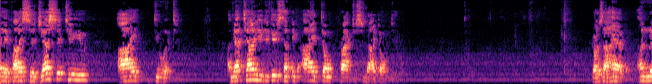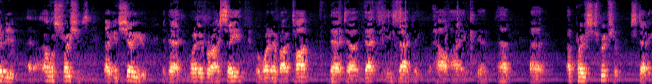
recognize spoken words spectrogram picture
if I suggest it to you, I do it. I'm not telling you to do something I don't practice and I don't do. Because I have unlimited uh, illustrations that I can show you that whatever I say or whatever I've taught, that uh, that's exactly how I have uh, approached Scripture study.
